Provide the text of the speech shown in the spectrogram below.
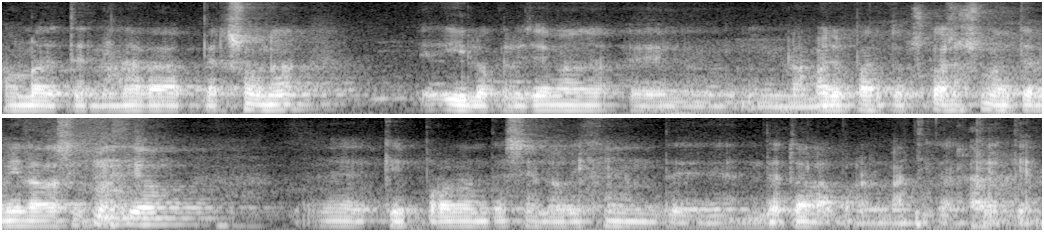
a una determinada persona y lo que le lleva en la mayor parte de los casos una determinada situación eh, que probablemente es el origen de, de toda la problemática que tiene.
